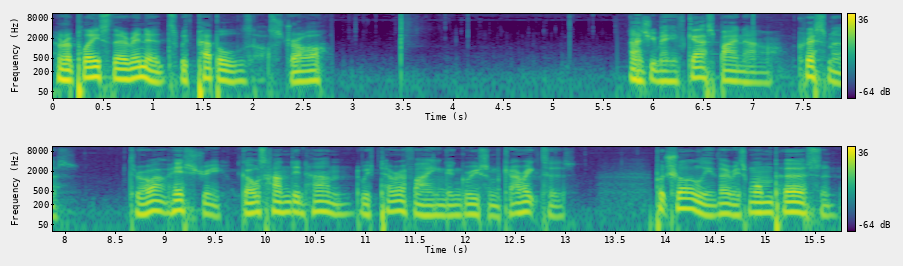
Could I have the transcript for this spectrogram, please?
and replace their innards with pebbles or straw. As you may have guessed by now, Christmas throughout history goes hand in hand with terrifying and gruesome characters. But surely there is one person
